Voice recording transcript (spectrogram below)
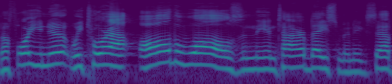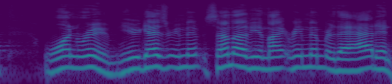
before you knew it, we tore out all the walls in the entire basement except one room. You guys remember? Some of you might remember that. And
